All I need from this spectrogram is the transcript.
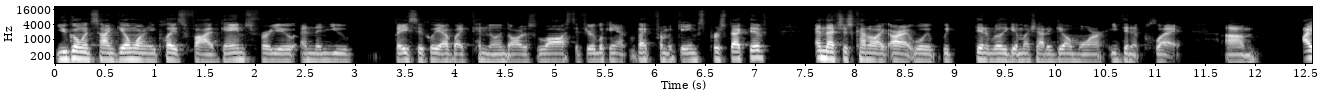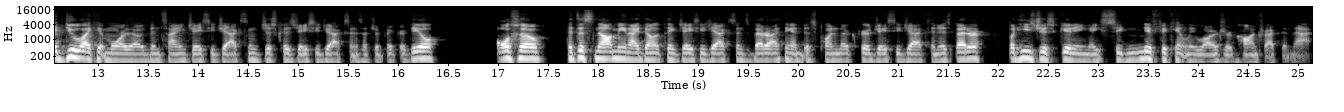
you go and sign Gilmore and he plays five games for you and then you basically have like $10 million lost if you're looking at like from a games perspective. And that's just kind of like, all right, well, we didn't really get much out of Gilmore. He didn't play. Um, I do like it more though than signing JC Jackson just because JC Jackson is such a bigger deal. Also, that does not mean I don't think JC Jackson's better. I think at this point in their career, JC Jackson is better, but he's just getting a significantly larger contract than that.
